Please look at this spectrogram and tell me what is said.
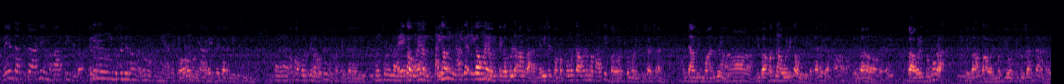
Ganyan dati sa ano eh, Makati, di ba? Ganun ang gusto nilang ano. Mangyari Oo, federalism. mangyari federalism. Pabor din ako dun eh, sa federalism. Kontrolado. Eh, ikaw ngayon, ikaw, Timing, ah. ikaw, ikaw ngayon, taga Bulacan ka, naisip mo, pag pumunta ako ng Makati, bawal tumawid ko saan saan. Ang daming one way. Oo. Di ba? Pag nahuli ka, huli ka talaga. Oo. Di ba? Oh, eh, bawal dumura. Di ba? Bawal mag-yosi kung saan saan. Oh.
